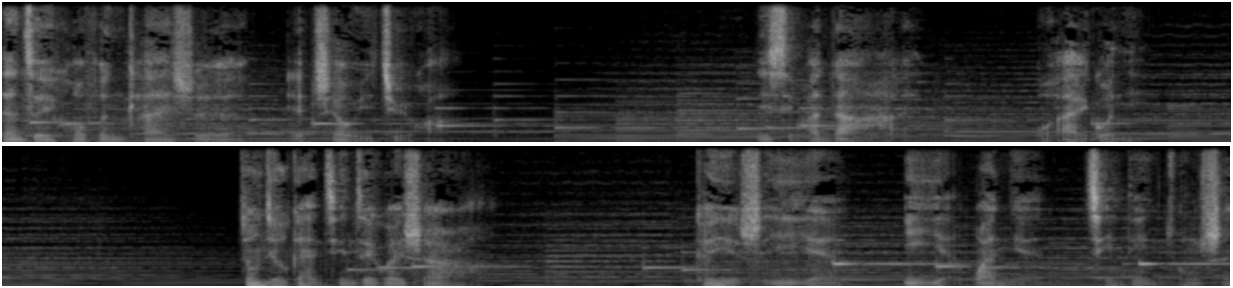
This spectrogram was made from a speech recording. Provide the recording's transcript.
但最后分开时，也只有一句话：“你喜欢大海，我爱过你。”终究感情这回事儿啊，可以是一眼一眼万年，情定终身；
